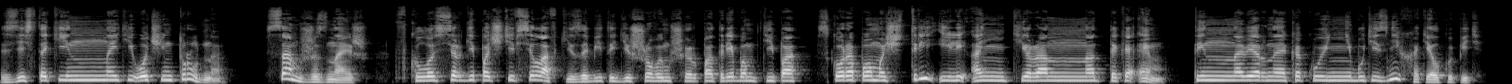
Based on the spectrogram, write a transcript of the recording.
здесь такие найти очень трудно. Сам же знаешь, В Клоссерге почти все лавки забиты дешевым ширпотребом типа «Скоро помощь 3» или «Антиранна ТКМ». Ты, наверное, какую-нибудь из них хотел купить?»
